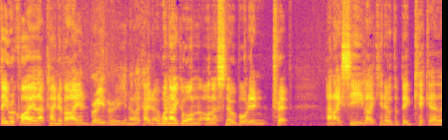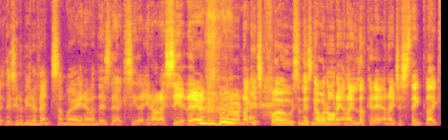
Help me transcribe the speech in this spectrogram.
they require that kind of eye and bravery, you know. Like I know when I go on on a snowboarding trip, and I see like you know the big kicker, like there's going to be an event somewhere, you know, and there's there I can see that, you know, and I see it there in the corner, and like it's closed, and there's no one on it, and I look at it, and I just think like,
